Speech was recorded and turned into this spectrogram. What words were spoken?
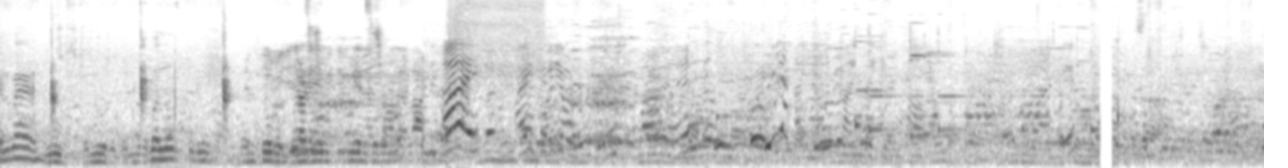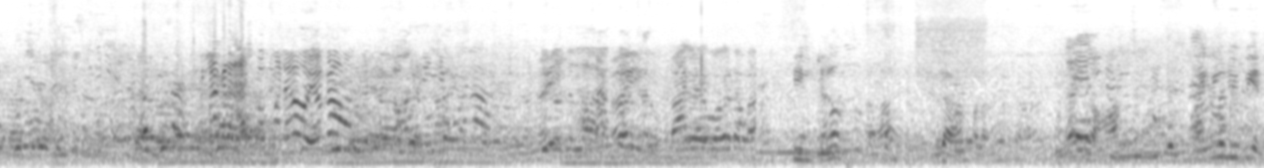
ಎಲ್ವಾ ಬನ್ನೂರು ಪುಡಿ तीन किलो एंग्लो यूपीएन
